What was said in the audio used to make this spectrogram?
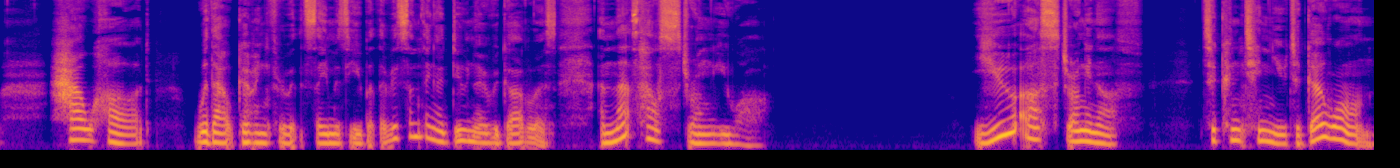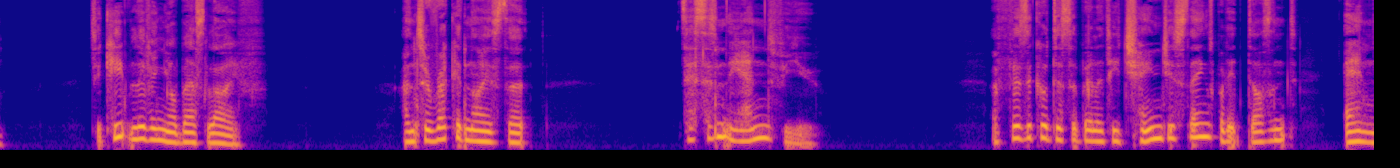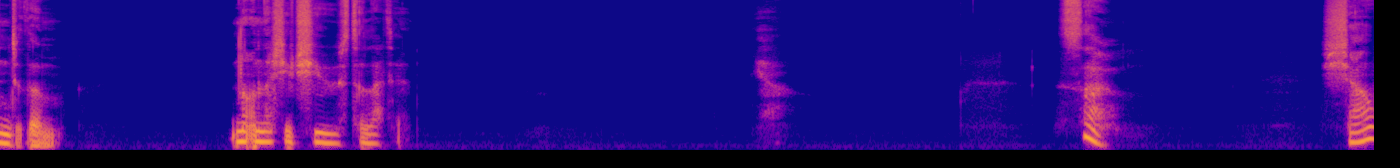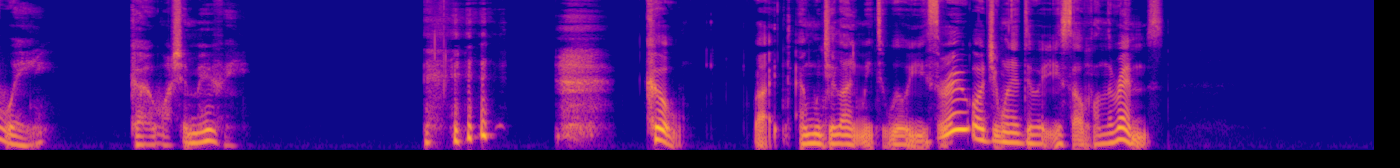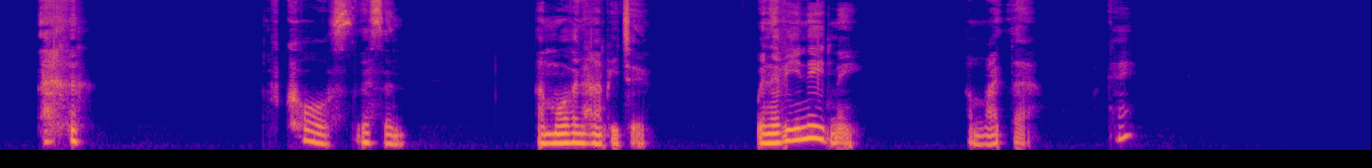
how hard without going through it the same as you, but there is something I do know regardless, and that's how strong you are. You are strong enough to continue to go on, to keep living your best life, and to recognize that this isn't the end for you. A physical disability changes things, but it doesn't end them. Not unless you choose to let it. Yeah. So, shall we go watch a movie. cool. Right. And would you like me to wheel you through or do you want to do it yourself on the rims? of course. Listen, I'm more than happy to. Whenever you need me, I'm right there.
